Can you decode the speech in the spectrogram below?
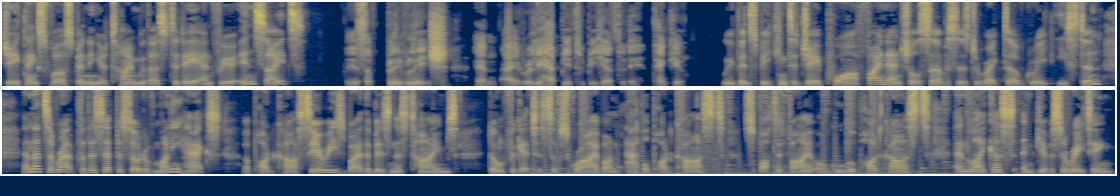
Jay, thanks for spending your time with us today and for your insights. It's a privilege, and I'm really happy to be here today. Thank you. We've been speaking to Jay Phua, Financial Services Director of Great Eastern. And that's a wrap for this episode of Money Hacks, a podcast series by the Business Times. Don't forget to subscribe on Apple Podcasts, Spotify, or Google Podcasts, and like us and give us a rating.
